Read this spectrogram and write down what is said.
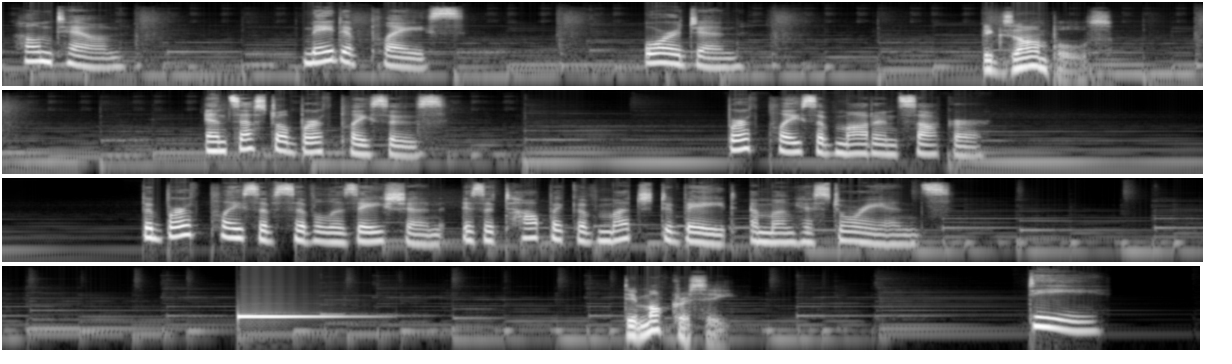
Hometown Native place. Origin. Examples. Ancestral birthplaces. Birthplace of modern soccer. The birthplace of civilization is a topic of much debate among historians. Democracy. D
